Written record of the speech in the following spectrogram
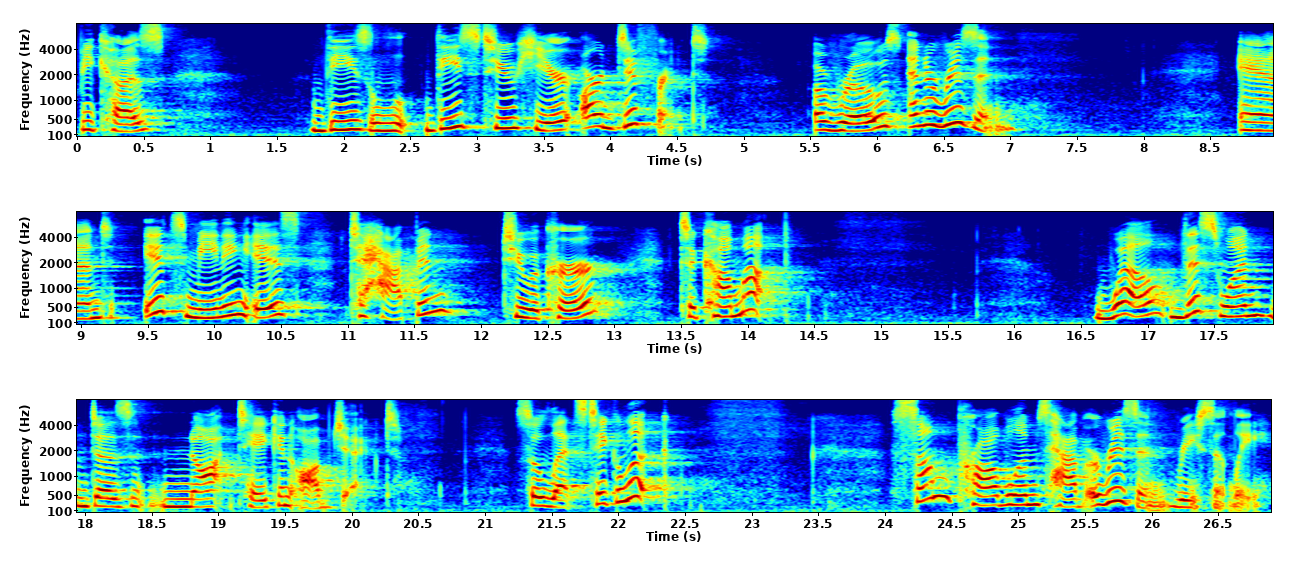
because these, these two here are different arose and arisen. And its meaning is to happen, to occur, to come up. Well, this one does not take an object. So let's take a look. Some problems have arisen recently.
